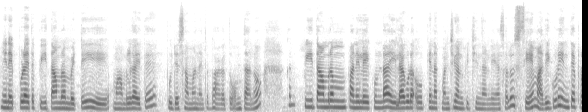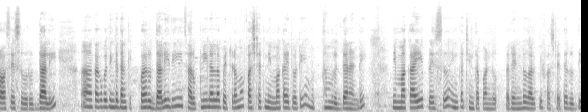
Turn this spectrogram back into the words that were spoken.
నేను ఎప్పుడైతే పీతాంబరం పెట్టి మామూలుగా అయితే పూజ సామాన్ అయితే బాగా తోముతాను కానీ పీతాంబరం పని లేకుండా ఇలా కూడా ఓకే నాకు మంచిగా అనిపించిందండి. అసలు సేమ్ అది కూడా ఇంతే ప్రాసెస్ రుద్దాలి. కాకపోతే ఇంకా దానికి ఎక్కువ రుద్దాలి. ఇది సరుపు నీళ్ళల్లో పెట్టడము. ఫస్ట్ అయితే నిమ్మకాయ తోటి మొత్తం రుద్దానండి. నిమ్మకాయ ప్లస్ ఇంకా చింతపండు రెండు కలిపి ఫస్ట్ అయితే రుద్ది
